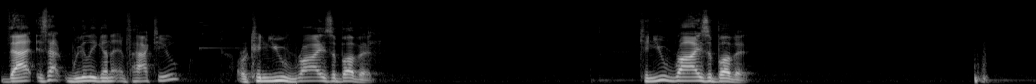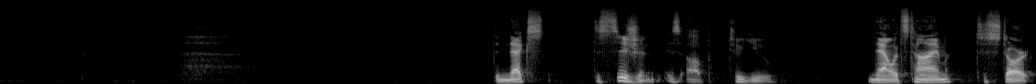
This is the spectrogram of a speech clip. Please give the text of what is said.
that, is that really going to impact you, or can you rise above it? Can you rise above it? The next decision is up to you. Now it's time to start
